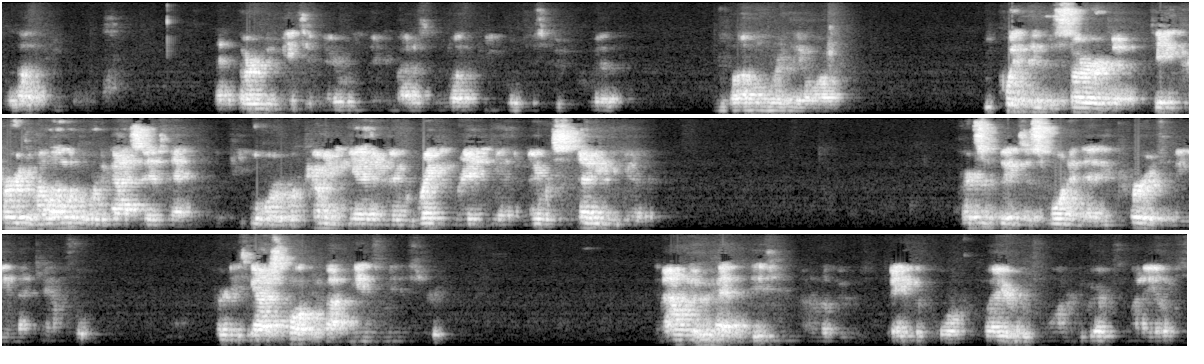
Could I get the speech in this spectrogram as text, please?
Love people. That third dimension there, when you think about it, is to love people, just to equip and love where they are. Equip them to serve, to, to encourage them. I love what the Word of God says that people were, were coming together and they were breaking bread together and they were studying together. I heard some things this morning that encouraged me in that council. I heard these guys talking about men's ministry. I don't know who had the vision. I don't know if Jacob or Clay or which one or whoever, somebody else.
